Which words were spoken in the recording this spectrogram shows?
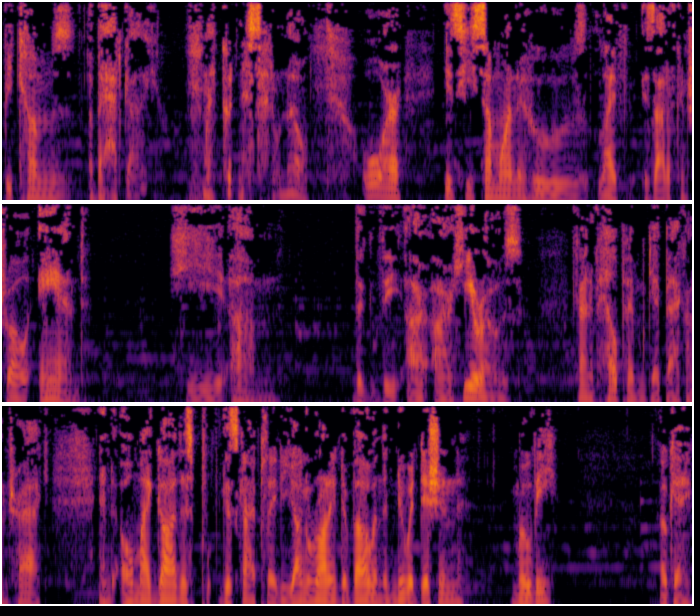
becomes a bad guy? My goodness, I don't know. Or is he someone whose life is out of control and he, um, the the our, our heroes, kind of help him get back on track? And oh my God, this this guy played young Ronnie DeVoe in the New Edition movie. Okay,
